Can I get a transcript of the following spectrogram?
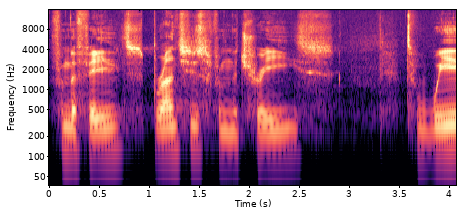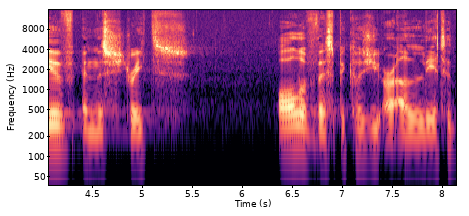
from the fields, branches from the trees, to wave in the streets. All of this because you are elated.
